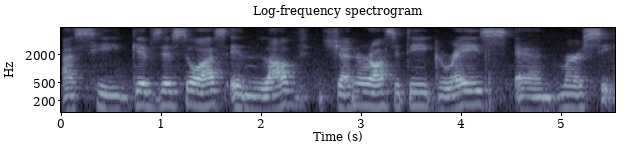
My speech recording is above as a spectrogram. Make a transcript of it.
as He gives this to us in love, generosity, grace, and mercy.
